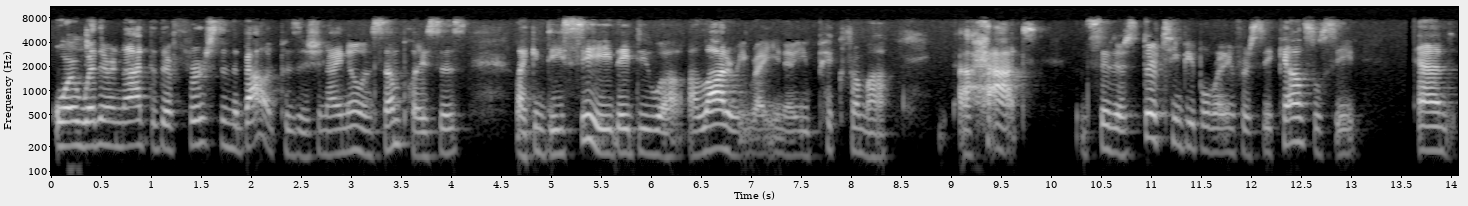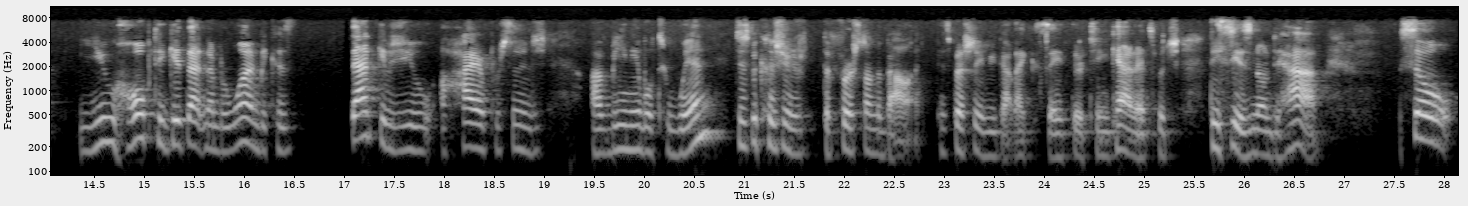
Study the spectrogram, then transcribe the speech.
Or mm-hmm. whether or not that they're first in the ballot position. I know in some places, like in D.C., they do a, a lottery, right? You know, you pick from a, a hat and say there's 13 people running for a city council seat, and you hope to get that number one because that gives you a higher percentage of being able to win just because you're the first on the ballot, especially if you've got like say 13 candidates, which DC is known to have. So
